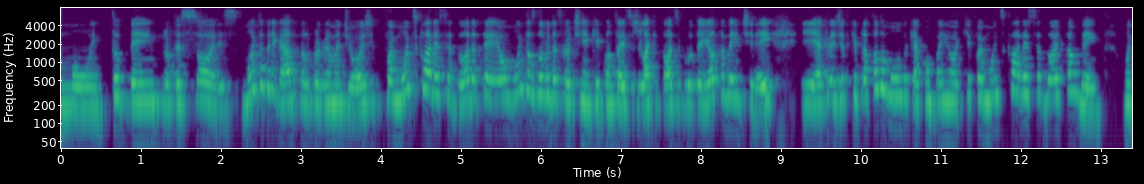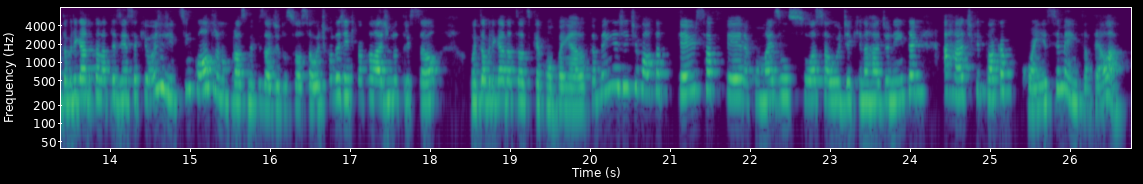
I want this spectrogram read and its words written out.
Muito bem, professores. Muito obrigado pelo programa de hoje. Foi muito esclarecedor, até eu, muitas dúvidas que eu tinha aqui quanto a isso de lactose e glúten, eu também tirei, e acredito que para todo mundo que acompanhou aqui foi muito esclarecedor também. Muito obrigado pela presença aqui hoje. A gente se encontra no próximo episódio do Sua Saúde, quando a gente vai falar de nutrição, muito obrigada a todos que acompanharam também. A gente volta terça-feira com mais um Sua Saúde aqui na Rádio Ninter, a rádio que toca conhecimento. Até lá!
